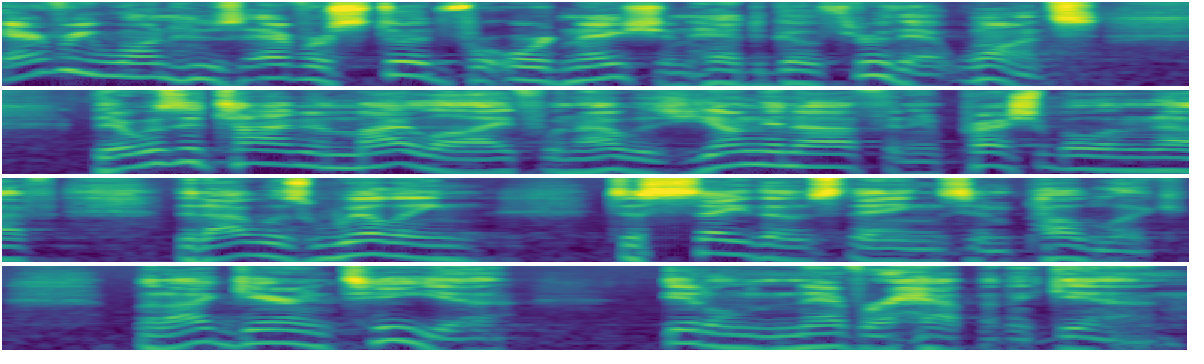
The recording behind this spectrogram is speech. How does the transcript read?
everyone who's ever stood for ordination had to go through that once. There was a time in my life when I was young enough and impressionable enough that I was willing to say those things in public, but I guarantee you it'll never happen again.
